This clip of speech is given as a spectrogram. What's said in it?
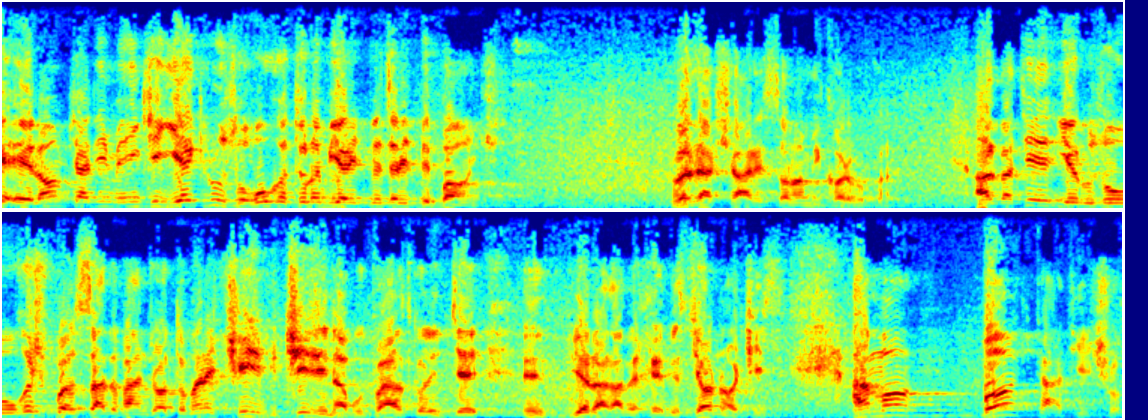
اعلام کردیم به اینکه یک روز حقوقتون رو بیارید بذارید به بانک و در شهرستان ها می کار بکنند البته یه روز حقوقش با 150 تومن چیز چیزی نبود. فرض کنید که یه رقم خیلی بسیار ناچیز. اما بانک تعطیل شد.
